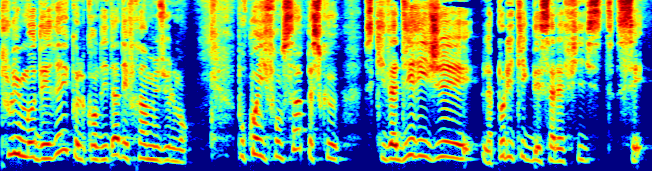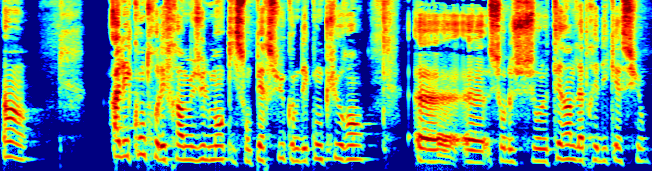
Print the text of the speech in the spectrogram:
plus modéré que le candidat des frères musulmans. Pourquoi ils font ça? Parce que ce qui va diriger la politique des salafistes, c'est un, aller contre les frères musulmans qui sont perçus comme des concurrents euh, euh, sur, le, sur le terrain de la prédication.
